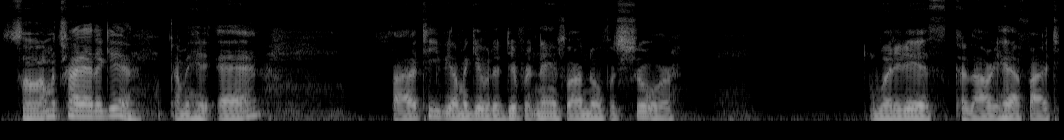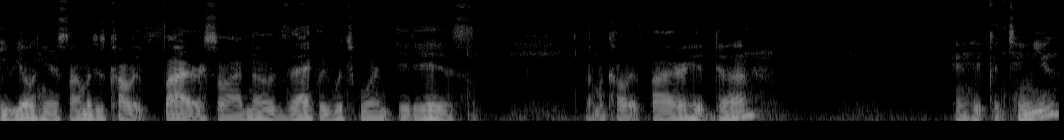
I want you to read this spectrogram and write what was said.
So I'm gonna try that again. I'm gonna hit add. Fire TV, I'm gonna give it a different name so I know for sure what it is because I already have Fire TV on here. So I'm gonna just call it Fire so I know exactly which one it is. So I'm gonna call it Fire, hit done, and hit continue,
